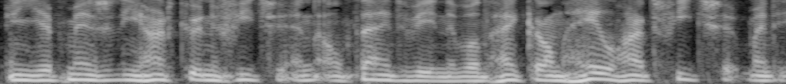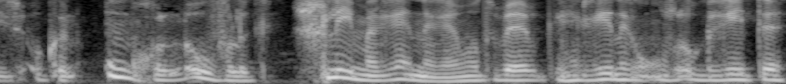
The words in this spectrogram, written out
En je hebt mensen die hard kunnen fietsen en altijd winnen. Want hij kan heel hard fietsen, maar het is ook een ongelooflijk slimme renner. Want we herinneren ons ook ritten.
